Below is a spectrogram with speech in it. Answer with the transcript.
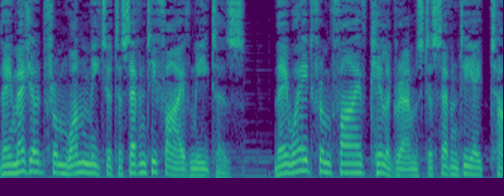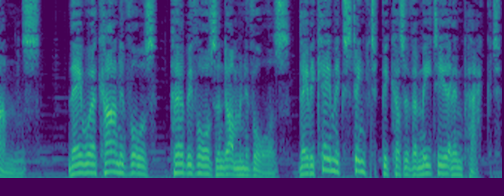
They measured from 1 meter to 75 meters. They weighed from 5 kilograms to 78 tons. They were carnivores, herbivores and omnivores. They became extinct because of a meteor impact.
